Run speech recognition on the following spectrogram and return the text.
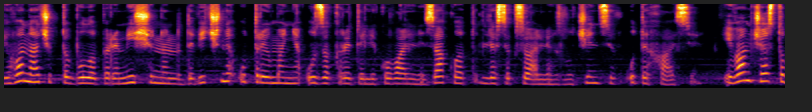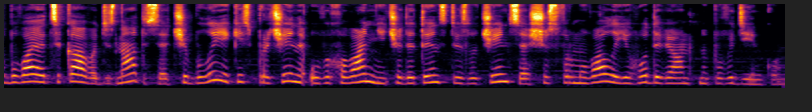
його, начебто, було переміщено на довічне утримання у закритий лікувальний заклад для сексуальних злочинців у Техасі. І вам часто буває цікаво дізнатися, чи були якісь причини у вихованні чи дитинстві злочинця, що сформували його девіантну поведінку.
